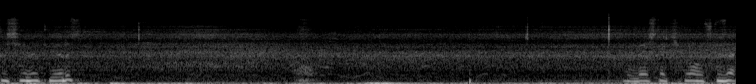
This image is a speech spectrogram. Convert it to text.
Ateşi bekliyoruz. Beş dakika olmuş güzel.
